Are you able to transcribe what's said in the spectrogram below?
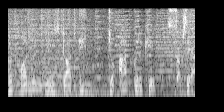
Good Morning News dot in जो आपको रखे सबसे आगे।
